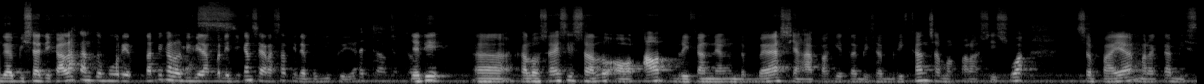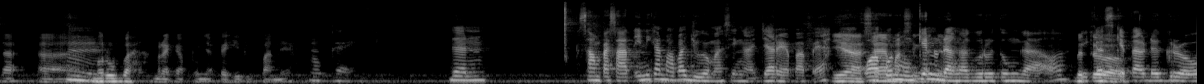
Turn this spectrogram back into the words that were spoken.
nggak bisa dikalahkan tuh murid. Tapi kalau di bidang pendidikan saya rasa tidak begitu ya. Betul, betul. Jadi eh, kalau saya sih selalu all out berikan yang the best yang apa kita bisa berikan sama para siswa supaya mereka bisa eh, Hmm. merubah mereka punya kehidupan ya. Oke. Dan sampai saat ini kan Papa juga masih ngajar ya, Papa ya. Saya Walaupun mungkin ngajar. udah nggak guru tunggal, Betul. because kita udah grow,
